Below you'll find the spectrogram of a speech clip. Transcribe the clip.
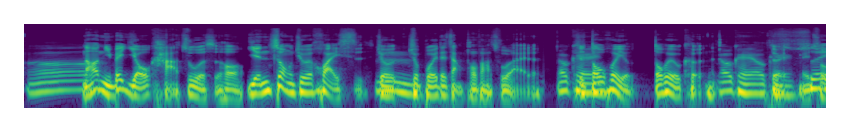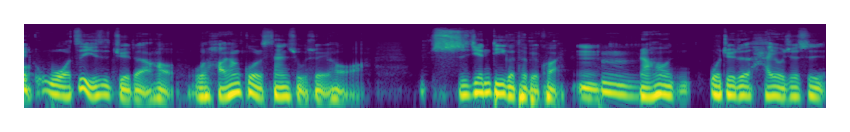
哦。然后你被油卡住的时候，严重就会坏死，就就不会再长头发出来了。OK，都会有都会有可能。OK OK，对，没错。我自己是觉得哈，我好像过了三十五岁后啊，时间第一个特别快。嗯嗯。然后我觉得还有就是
